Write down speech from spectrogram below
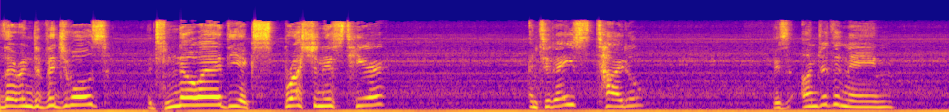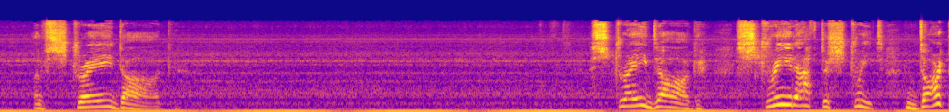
there, individuals. It's Noah the Expressionist here. And today's title is under the name of Stray Dog. Stray dog, street after street, dark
